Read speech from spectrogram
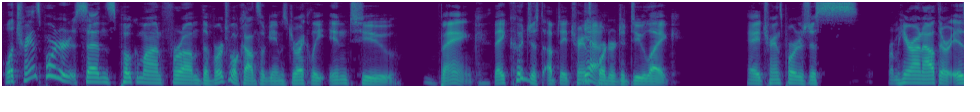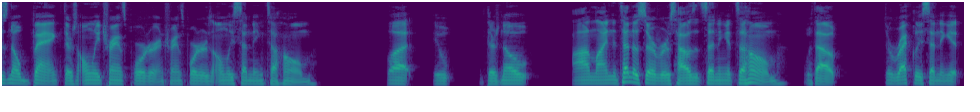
Well, Transporter sends Pokemon from the Virtual Console games directly into Bank. They could just update Transporter to do like, hey, Transporter's just from here on out. There is no Bank. There's only Transporter, and Transporter is only sending to home. But it, there's no online Nintendo servers. How is it sending it to home without directly sending it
